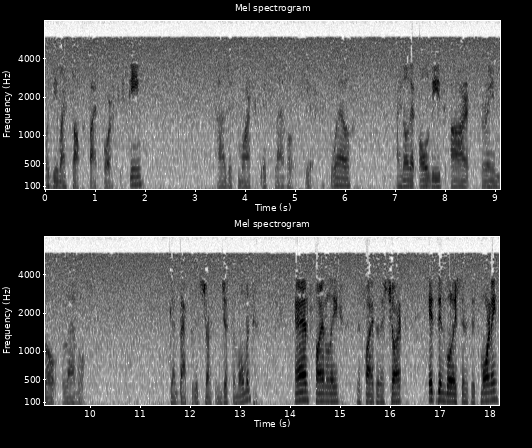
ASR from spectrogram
would be my stop, 5415. I'll just mark this level here as well. I know that all these are rainbow levels. Get back to this chart in just a moment. And finally, the 5 minute chart. It's been bullish since this morning,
